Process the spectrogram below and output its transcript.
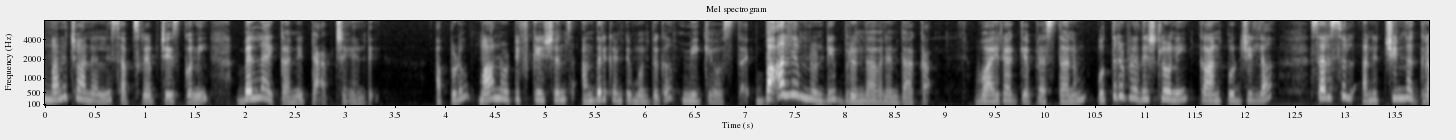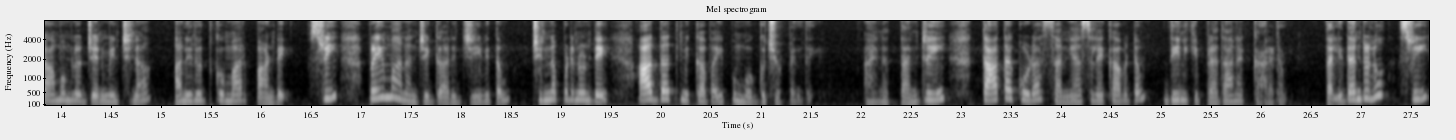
మన ఛానల్ని సబ్స్క్రైబ్ చేసుకొని బెల్ ఐకాన్ని ట్యాప్ చేయండి. అప్పుడు మా నోటిఫికేషన్స్ అందరికంటే ముందుగా మీకే వస్తాయి. బాల్యం నుండి బృందావనం దాకా వైరాగ్య ప్రస్థానం ఉత్తరప్రదేశ్లోని కాన్పూర్ జిల్లా సరసుల్ అనే చిన్న గ్రామంలో జన్మించిన అనిరుద్ కుమార్ పాండే శ్రీ ప్రేమానందజీ గారి జీవితం చిన్నప్పటి నుండే ఆధ్యాత్మిక వైపు మొగ్గు చూపింది. ఆయన తండ్రి తాత కూడా సన్యాసులే కావటం దీనికి ప్రధాన కారణం. తల్లిదండ్రులు శ్రీ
